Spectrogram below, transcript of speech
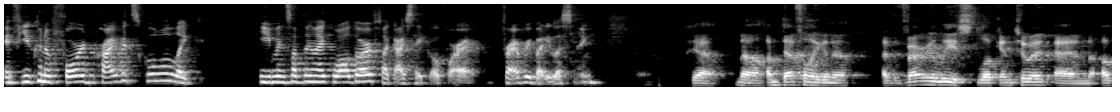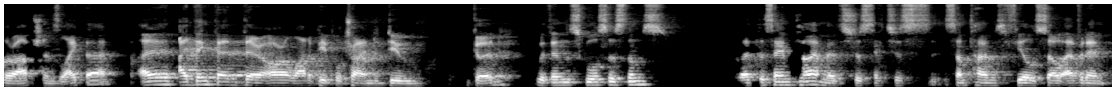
if you can afford private school, like even something like Waldorf, like I say, go for it for everybody listening. Yeah, no, I'm definitely going to, at the very least, look into it and other options like that. I, I think that there are a lot of people trying to do good within the school systems. But at the same time, it's just it just sometimes feels so evident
